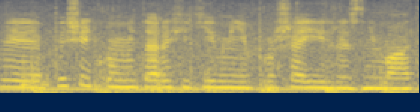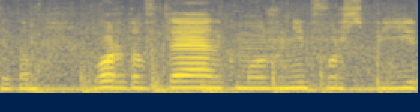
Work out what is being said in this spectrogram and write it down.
Ви пишіть в коментарях, які мені про ще ігри знімати. Там World of Tank, можу, Need for Speed.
